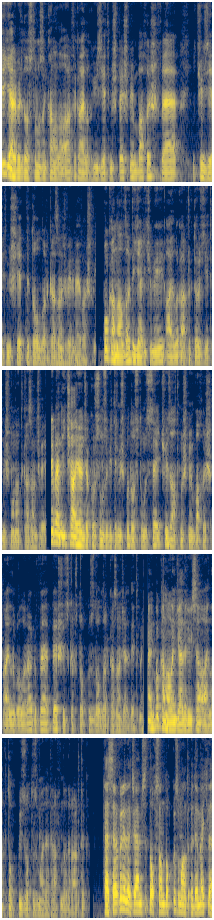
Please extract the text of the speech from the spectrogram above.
Digər bir dostumuzun kanalı artıq aylıq 175 min baxış və 277 dollar qazanc verməyə başlayıb. Bu kanalda digər kimi aylıq artıq 470 manat qazanc verir. Təqribən 2 ay öncə kursumuzu bitirmiş bu dostumuz isə 260 min baxış aylıq olaraq və 549 dollar qazanc əldə etmək. Yəni bu kanalın gəliri isə aylıq 930 manat ətrafındadır artıq. Təsəvvür elə cəmsi 99 manat ödəməklə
